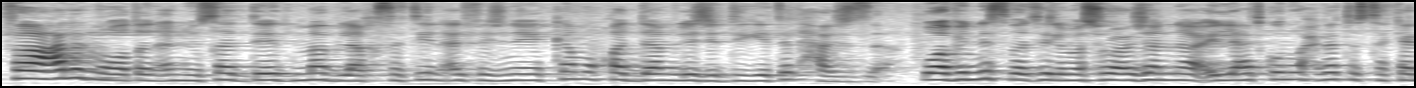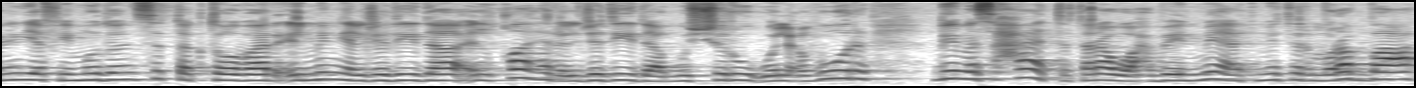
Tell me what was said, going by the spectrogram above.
فعلى المواطن أن يسدد مبلغ 60 ألف جنيه كمقدم لجدية الحجز. وبالنسبة لمشروع جنة اللي هتكون وحدته السكنية في مدن 6 أكتوبر المنيا الجديدة القاهرة الجديدة والشروق والعبور بمساحات تتراوح بين 100 متر مربع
